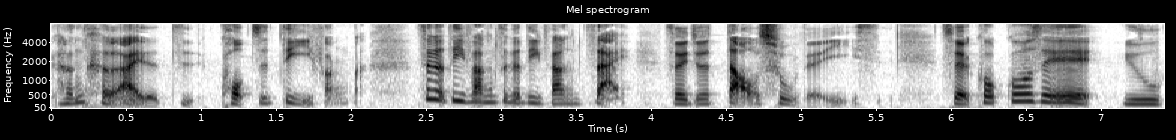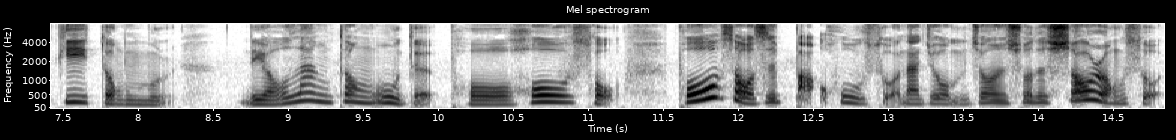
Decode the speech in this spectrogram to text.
很可爱的字，口是地方嘛，这个地方这个地方在，所以就是到处的意思。所以곳곳에유기동물流浪动物的保护所，保护所是保护所，那就我们中文说的收容所。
